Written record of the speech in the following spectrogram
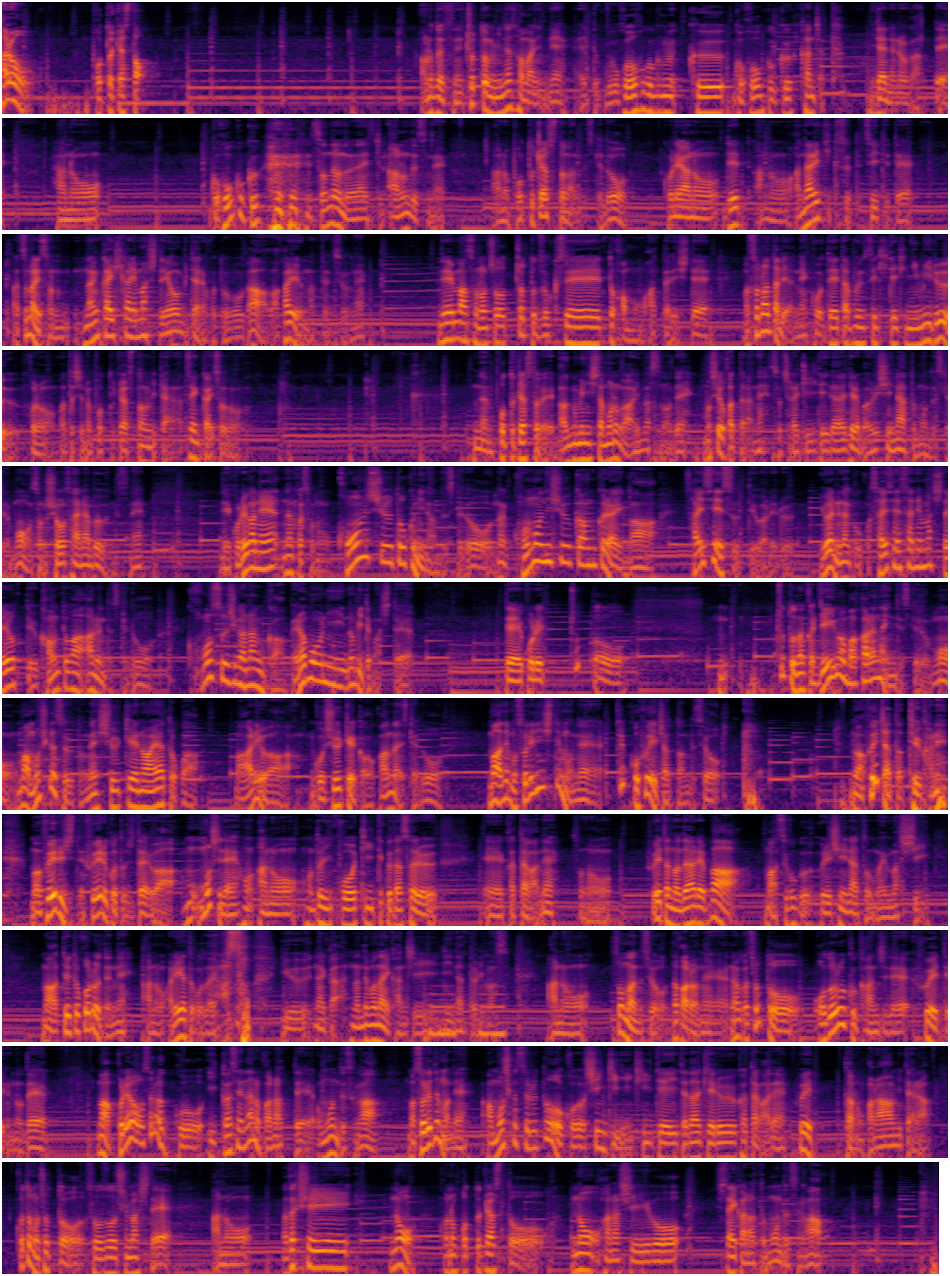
ハローポッドキャストあのですね、ちょっと皆様にね、えっと、ご報告、ご報告噛んじゃったみたいなのがあって、あの、ご報告？そんなのないですけど、あのですね、あの、ポッドキャストなんですけど、これあの、で、あの、アナリティクスってついてて、つまりその、何回聞かれましたよみたいなことが分かるようになってるんですよね。で、まあ、そのちょちょっと属性とかもあったりして、まあ、そのあたりはね、こうデータ分析的に見る、この私のポッドキャストみたいな、前回その、ポッドキャストで番組にしたものがありますので、もしよかったらね、そちら聞いていただければ嬉しいなと思うんですけども、その詳細な部分ですね。で、これがね、なんかその、今週特になんですけど、なんかこの2週間くらいが再生数って言われる、いわゆるなんかこう再生されましたよっていうカウントがあるんですけど、この数字がなんかべらぼうに伸びてまして、で、これちょっと、ちょっとなんか原因はわからないんですけども、まあもしかするとね、集計のあやとか、まああるいはご集計かわかんないですけど、まあでもそれにしてもね、結構増えちゃったんですよ。まあ増えちゃったっていうかね、まあ増える増えること自体は、ももしね、あの、本当にこう聞いてくださる、方がね、その、増えたのであれば、まあすごく嬉しいなと思いますし、まあ、というところでね、あの、ありがとうございます という、なんか、なんでもない感じになっております。あの、そうなんですよ。だからね、なんかちょっと驚く感じで増えてるので、まあ、これはおそらくこう一過性なのかなって思うんですが、まあ、それでもね、あもしかするとこう新規に聞いていただける方がね、増えたのかなみたいなこともちょっと想像しまして、あの私のこのポッドキャストのお話をしたいかなと思うんですが、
